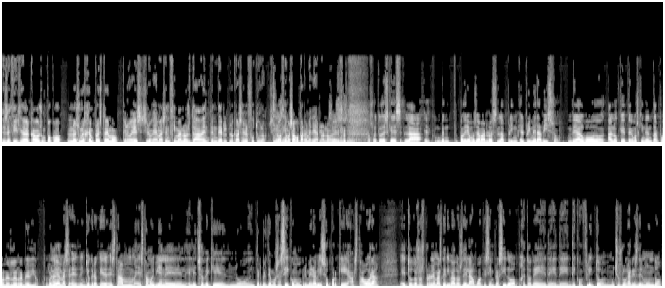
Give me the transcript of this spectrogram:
Es decir, Ciudad del Cabo es un poco, no es un ejemplo extremo, que lo es, sino que además encima nos da a entender lo que va a ser el futuro, si no hacemos algo para remediarlo, ¿no? sobre todo es que es la, podríamos llamarlo es la el primer aviso de algo a lo que tenemos que intentar ponerle remedio. bueno, además eh, yo creo que está, está muy bien el, hecho de que lo interpretemos así, como un primer aviso, porque hasta ahora eh, todos los problemas derivados del agua, que siempre ha sido objeto de conflicto en muchos lugares del mundo,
